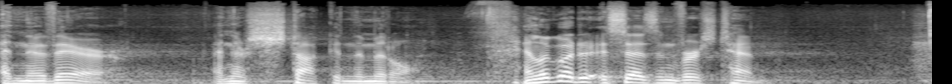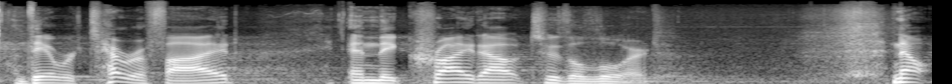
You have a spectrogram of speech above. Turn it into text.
And they're there and they're stuck in the middle. And look what it says in verse 10 they were terrified and they cried out to the Lord. Now,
